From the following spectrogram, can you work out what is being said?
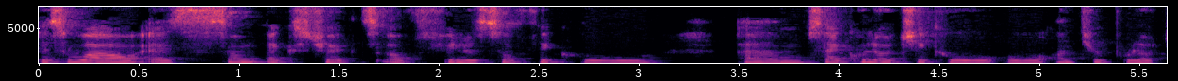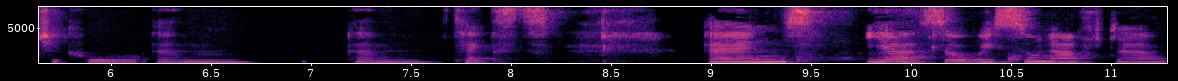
as well as some extracts of philosophical, um, psychological, or anthropological um, um, texts. And yeah, so we soon after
